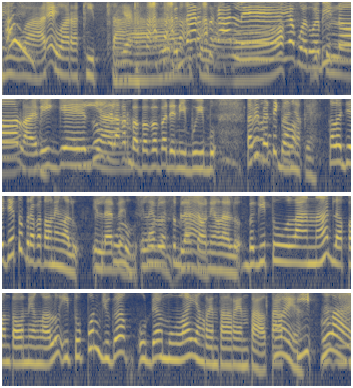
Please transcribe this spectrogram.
Buat suara kita. Ya, ya benar sekali ya buat Gitu webinar, loh. live IG, Zoom Iya. silakan bapak-bapak dan ibu-ibu. Tapi berarti kalau banyak ya. kalau JJ itu berapa tahun yang lalu? 11, 10, 11 tahun yang lalu. Begitu Lana 8 tahun yang lalu itu pun juga udah mulai yang rental-rental. Mulai Tapi mulai.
